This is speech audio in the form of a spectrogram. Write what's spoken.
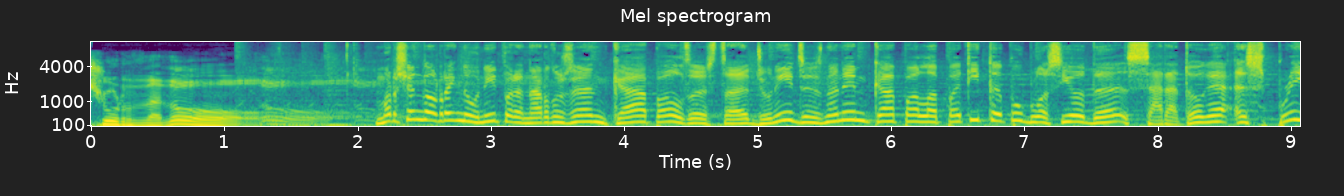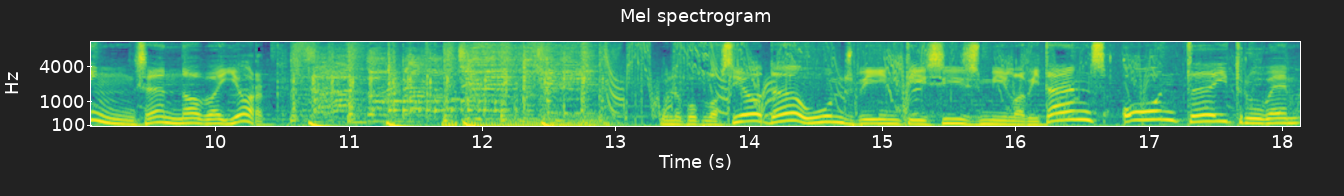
L'aixordador. Marxant del Regne Unit per anar-nos-en cap als Estats Units, ens n'anem cap a la petita població de Saratoga Springs, a Nova York. Una població d'uns 26.000 habitants on hi trobem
